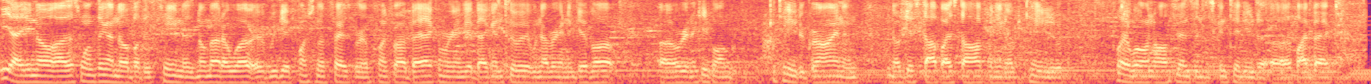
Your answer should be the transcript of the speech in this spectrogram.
Yeah, you know, uh, that's one thing I know about this team is no matter what, if we get punched in the face, we're to punch right back and we're to get back into it. We're never to give up. Uh, we're to keep on, continue to grind and, you know, get stop by stop and, you know, continue to play well on offense and just continue to uh, fight back.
